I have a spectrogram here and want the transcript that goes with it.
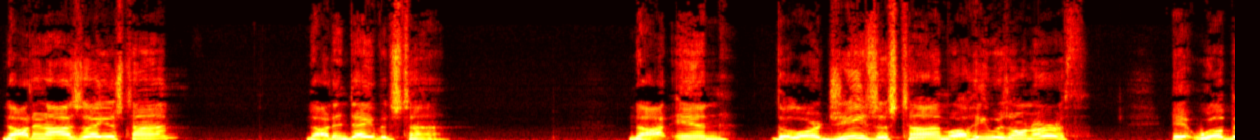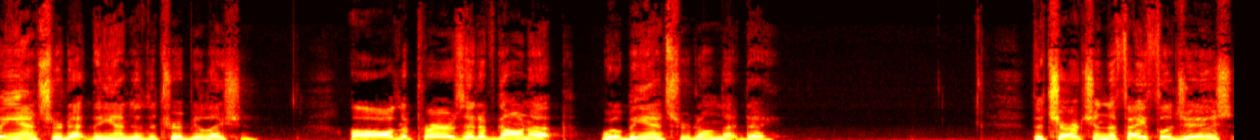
Not in Isaiah's time, not in David's time, not in the Lord Jesus' time while he was on earth. It will be answered at the end of the tribulation. All the prayers that have gone up will be answered on that day. The church and the faithful Jews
